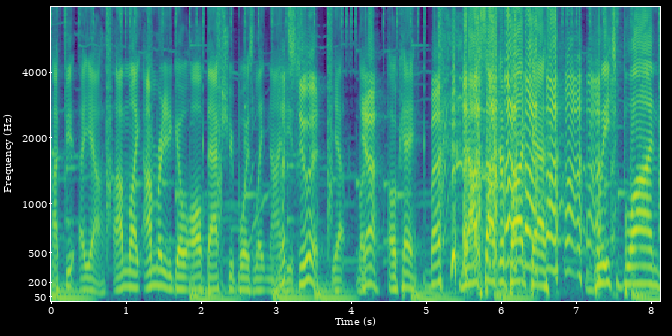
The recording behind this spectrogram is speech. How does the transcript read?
I feel uh, yeah. I'm like I'm ready to go all Backstreet Boys late 90s. Let's do it. Yeah. let's- Yeah. Okay. But Now Soccer Podcast. Bleach Blonde.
